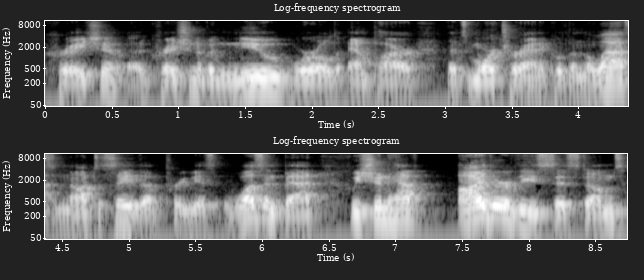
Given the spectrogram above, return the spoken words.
creation uh, creation of a new world empire that's more tyrannical than the last. And not to say the previous wasn't bad. We shouldn't have either of these systems.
